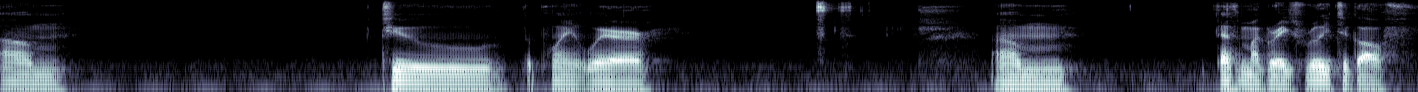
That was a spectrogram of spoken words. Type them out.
Um, to the point where, um, that's when my grades really took off.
